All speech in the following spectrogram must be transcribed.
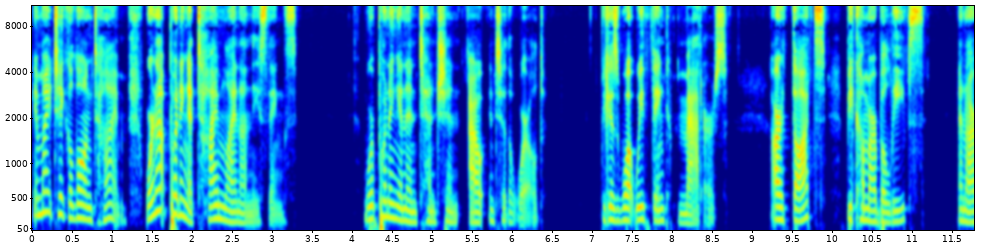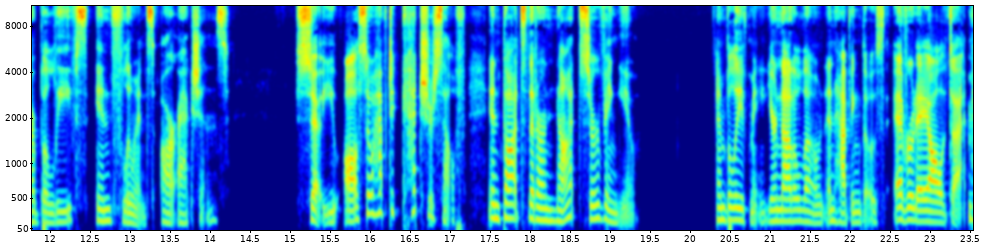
it might take a long time. We're not putting a timeline on these things. We're putting an intention out into the world because what we think matters. Our thoughts become our beliefs, and our beliefs influence our actions. So you also have to catch yourself in thoughts that are not serving you. And believe me, you're not alone in having those every day, all the time.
